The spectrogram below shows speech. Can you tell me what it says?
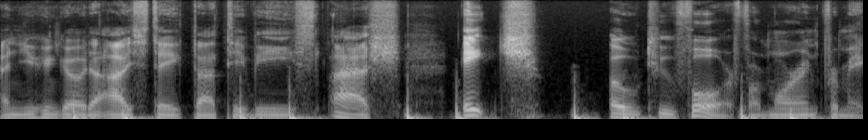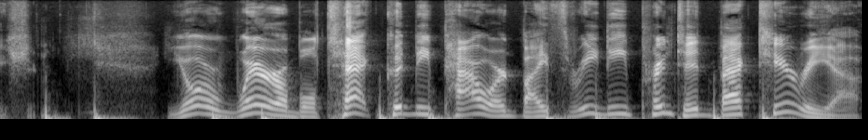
And you can go to istate.tv slash H 024 for more information. Your wearable tech could be powered by 3D printed bacteria.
